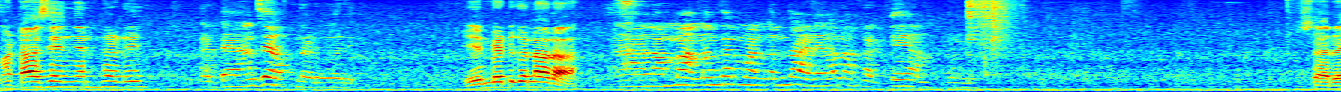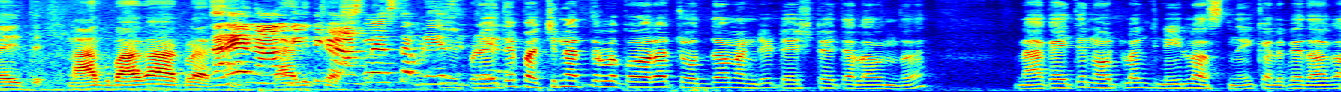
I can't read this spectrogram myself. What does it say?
బటాస్ ఏం తింటున్నాడు? ఆ డాన్స్ చేస్తున్నాడు మరి. ఏం పెట్టుకున్నారా సరే అయితే నాకు బాగా ఆకలి అరే నాలుగింటికి ఆకలేస్తే అప్పుడు వేసి ఇప్పుడైతే పచ్చినత్తల కూర చూద్దామండి టేస్ట్ అయితే ఎలా ఉందో. నాకైతే నోట్లోంచి నీళ్ళు వస్తున్నాయి కలిపేదాకా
